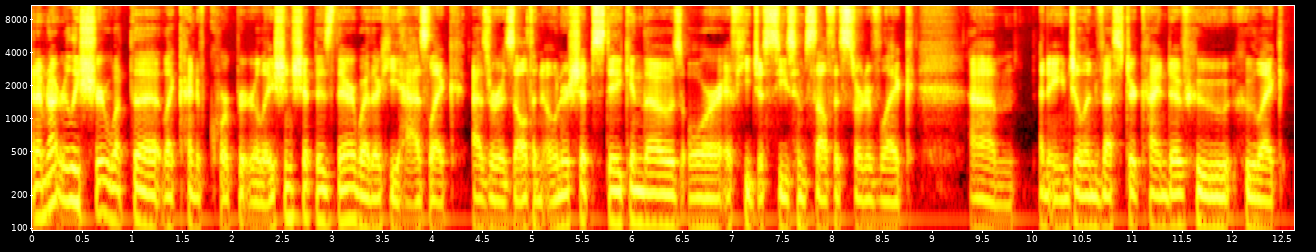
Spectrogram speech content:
and i'm not really sure what the like kind of corporate relationship is there whether he has like as a result an ownership stake in those or if he just sees himself as sort of like um an angel investor kind of who who like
